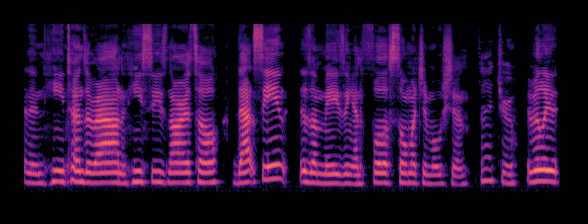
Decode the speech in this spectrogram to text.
and then he turns around and he sees Naruto, that scene is amazing and full of so much emotion. Eh, true. It really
